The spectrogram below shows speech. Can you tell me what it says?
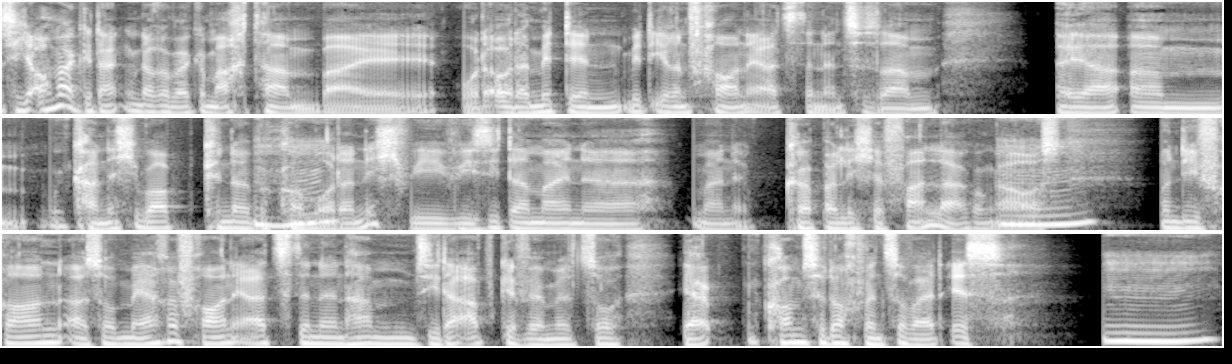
sich auch mal Gedanken darüber gemacht haben bei oder, oder mit den mit ihren Frauenärztinnen zusammen. Äh, ja, ähm, kann ich überhaupt Kinder bekommen mhm. oder nicht? Wie, wie sieht da meine, meine körperliche Veranlagung mhm. aus? Und die Frauen, also mehrere Frauenärztinnen haben sie da abgewimmelt, so, ja, kommen Sie doch, wenn es soweit ist. Mhm.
